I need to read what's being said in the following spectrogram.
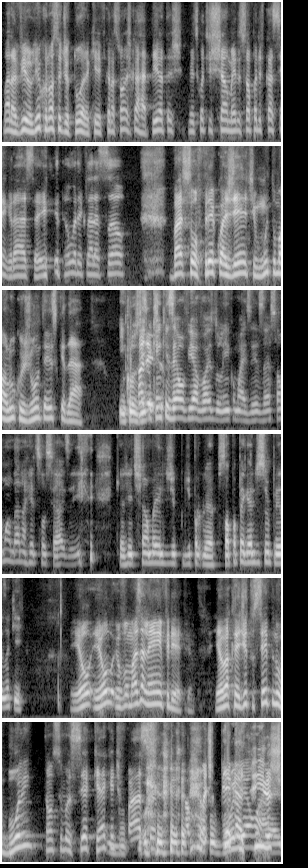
Maravilha, o Lincoln, nosso editor aqui, ele fica só nas carrapetas. De vez em quando a gente chama ele só para ele ficar sem graça aí, dá uma declaração. Vai sofrer com a gente, muito maluco junto, é isso que dá. Inclusive, Mas, quem quiser ouvir a voz do Lincoln mais vezes, é só mandar nas redes sociais aí, que a gente chama ele de, de, de é, só para pegar ele de surpresa aqui. Eu, eu, eu vou mais além, Felipe. Eu acredito sempre no bullying, então se você quer que a gente faça algumas é pegadinhas,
